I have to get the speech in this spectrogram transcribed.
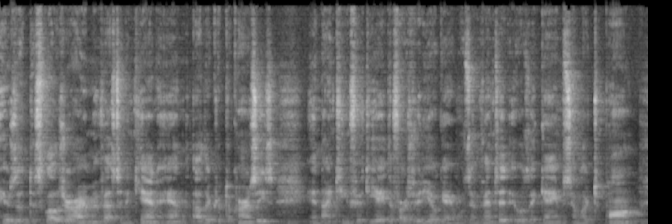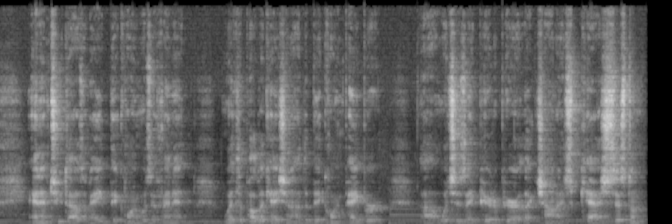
Here's a disclosure I am invested in Kin and other cryptocurrencies. In 1958, the first video game was invented. It was a game similar to Pong. And in 2008, Bitcoin was invented with the publication of the Bitcoin paper, uh, which is a peer to peer electronic cash system.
